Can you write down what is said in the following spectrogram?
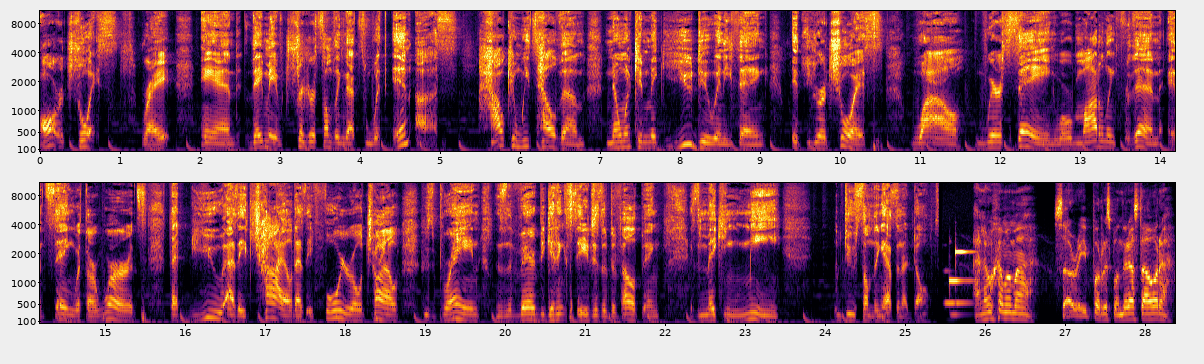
our choice, right? And they may have triggered something that's within us how can we tell them no one can make you do anything? It's your choice while we're saying, we're modeling for them and saying with our words that you, as a child, as a four year old child whose brain is in the very beginning stages of developing, is making me do something as an adult. Aloha, mamá. Sorry por responder hasta ahora.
